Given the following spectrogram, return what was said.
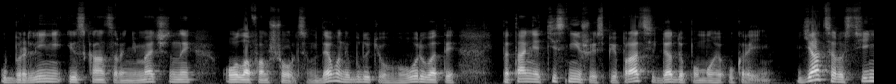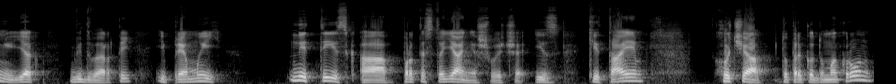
у Берліні із канцлером Німеччини Олафом Шольцем, де вони будуть обговорювати питання тіснішої співпраці для допомоги Україні. Я це розцінюю як відвертий і прямий не тиск, а протистояння швидше із Китаєм. Хоча, до прикладу, Макрон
